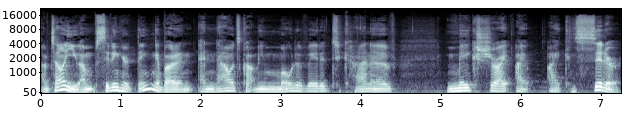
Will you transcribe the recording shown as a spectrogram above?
I'm telling you, I'm sitting here thinking about it, and, and now it's got me motivated to kind of make sure I, I, I consider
